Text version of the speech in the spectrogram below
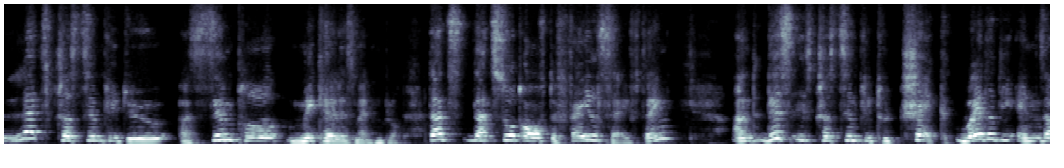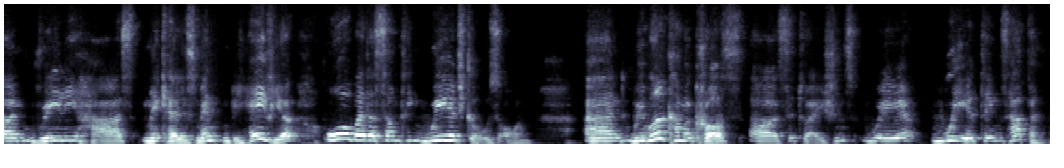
let's just simply do a simple Michaelis-Menten plot. That's, that's sort of the fail-safe thing. And this is just simply to check whether the enzyme really has Michaelis-Menten behavior or whether something weird goes on. And we will come across uh, situations where weird things happen.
